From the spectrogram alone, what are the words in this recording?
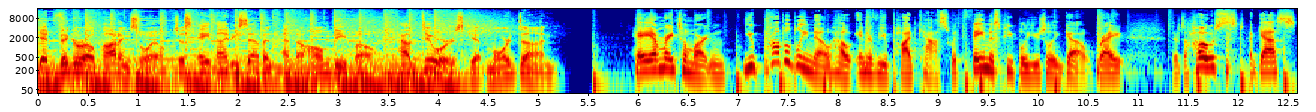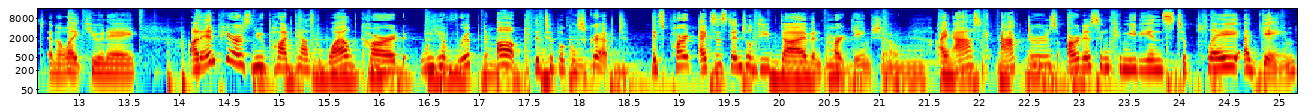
Get Vigoro potting soil, just $8.97 at the Home Depot. How doers get more done. Hey, I'm Rachel Martin. You probably know how interview podcasts with famous people usually go, right? There's a host, a guest, and a light Q&A. On NPR's new podcast Wildcard, we have ripped up the typical script. It's part existential deep dive and part game show. I ask actors, artists, and comedians to play a game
